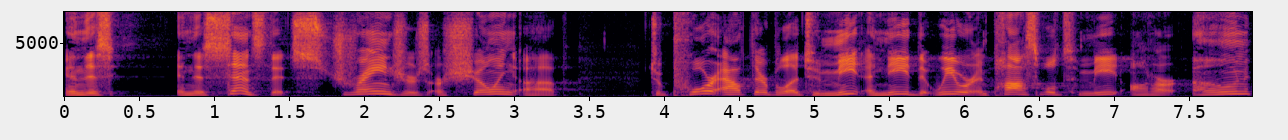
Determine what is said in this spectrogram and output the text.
In this, in this sense that strangers are showing up to pour out their blood to meet a need that we were impossible to meet on our own,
